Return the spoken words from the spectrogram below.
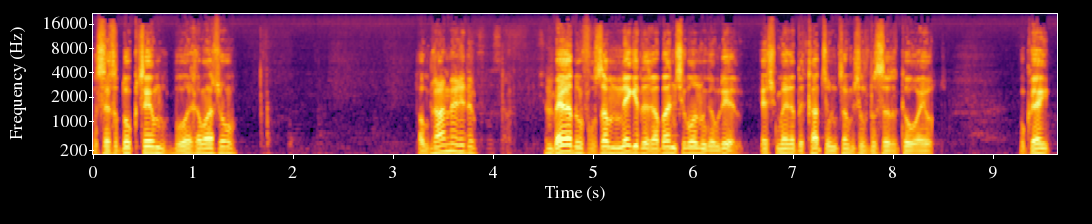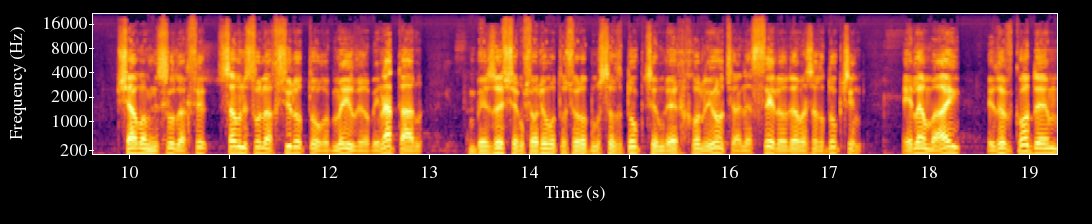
מסכת עוקצים, הוא אומר לך משהו? לא המרד מרד מפורסם נגד רבן שמעון מגמליאל. יש מרד אחד שנמצא בסוף מסכת הוריות, אוקיי? שם הם ניסו להכשיל, שם ניסו להכשיל אותו רבי מאיר ורבי נתן, בזה שהם שואלים אותו שאלות במסכת עוקצים, ואיך יכול להיות שהנשיא לא יודע מסכת עוקצים. אלא מאי, ערב קודם,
